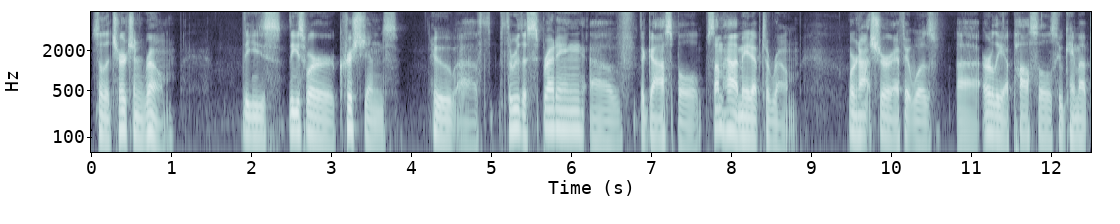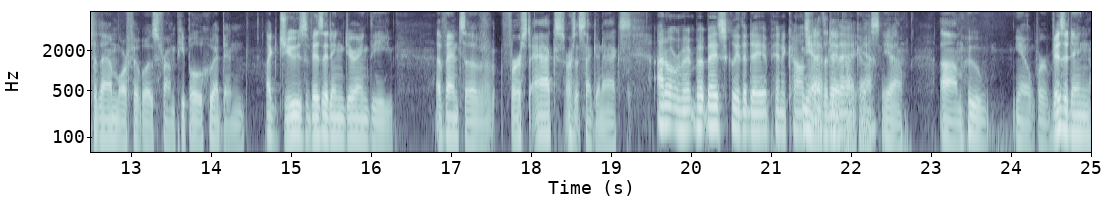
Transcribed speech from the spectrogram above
so the church in Rome, these these were Christians who, uh, th- through the spreading of the gospel, somehow made up to Rome. We're not sure if it was uh, early apostles who came up to them, or if it was from people who had been like Jews visiting during the events of First Acts, or is it Second Acts? I don't remember, but basically the day of Pentecost. yeah, the day of Pentecost. Yeah, Um, who you know were visiting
